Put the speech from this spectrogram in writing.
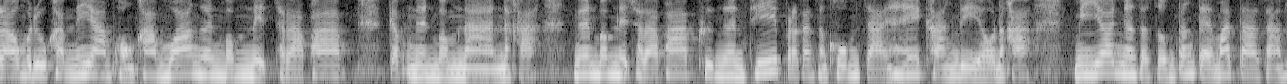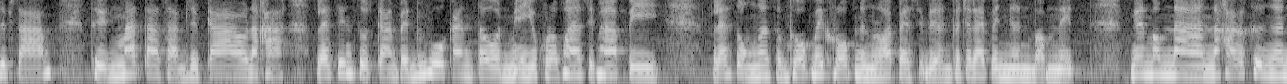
เรามาดูคำนิยามของคำว่าเงินบำเหน็จชราภาพ กับเงินบำนาญนะคะ เงินบำเหน็จชราภาพคือเงินที่ประกันสังคมจ่ายให้ครั้งเดียวนะคะ มียอดเงินสะสมตั้งแต่มาตรา 33 ถึงมาตรา 39 นะคะ และสิ้นสุดการเป็นผู้ประกันตนมีอายุครบ 55 ปี และส่งเงินสมทบไม่ครบ 180 เดือนก็จะได้เป็นเงินบำเหน็จ เงินบำนาญนะคะก็คือเงิน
